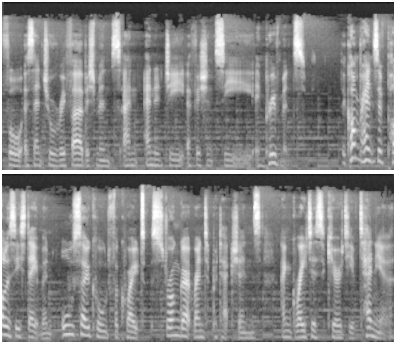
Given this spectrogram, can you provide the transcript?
for essential refurbishments and energy efficiency improvements. The comprehensive policy statement also called for, quote, stronger renter protections and greater security of tenure,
